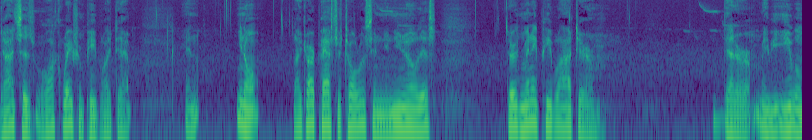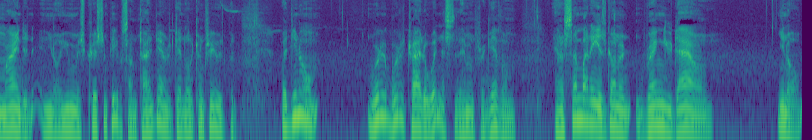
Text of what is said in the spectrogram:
God says walk away from people like that. And you know, like our pastor told us, and, and you know this, there's many people out there that are maybe evil-minded, and you know, even as Christian people sometimes, you know, get a little confused. But, but you know, we're to, we're to try to witness to them and forgive them. And if somebody is going to bring you down, you know,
